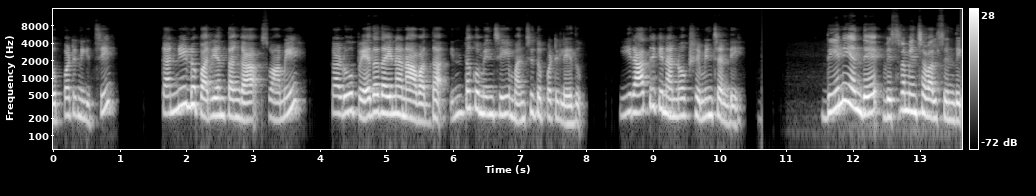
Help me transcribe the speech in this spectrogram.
దుప్పటిని ఇచ్చి కన్నీళ్ళు పర్యంతంగా స్వామి కడు పేదదైన నా వద్ద ఇంతకు మించి మంచి దుప్పటి లేదు. ఈ రాత్రికి నన్ను క్షమించండి. దీని ఎందే విశ్రమించవలసింది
